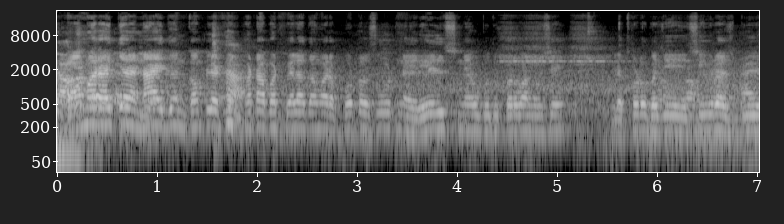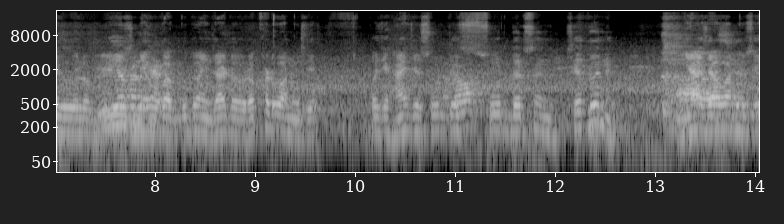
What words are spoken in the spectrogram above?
તો અમારે અત્યારે નાઈ ધોઈને કમ્પ્લીટ ફટાફટ પહેલાં તો અમારે ફોટો શૂટ ને રીલ્સ ને એવું બધું કરવાનું છે. એટલે થોડુંક હજી શિવરાજ ઓલો બ્રિજ ને એવું કાંક બધું જાડો રખડવાનું છે. પછી સાંજે સૂર્ય સૂર્ય દર્શન છે તો ને? ત્યાં જવાનું છે.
